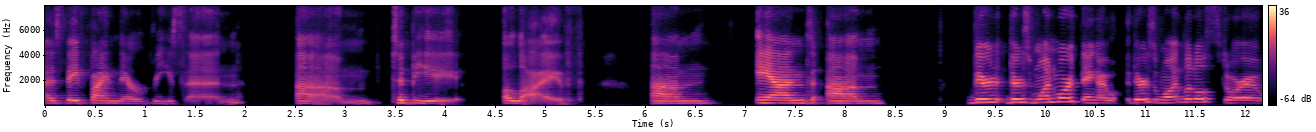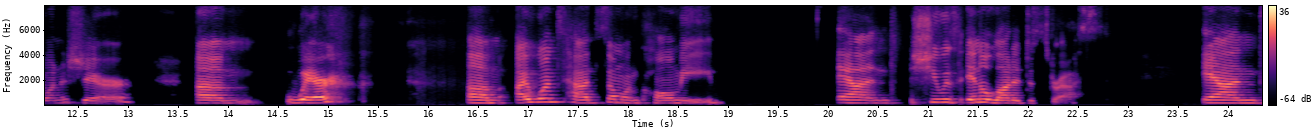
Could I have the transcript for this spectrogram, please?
as they find their reason um, to be alive. Um, and um, there there's one more thing i there's one little story i want to share um where um i once had someone call me and she was in a lot of distress. And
